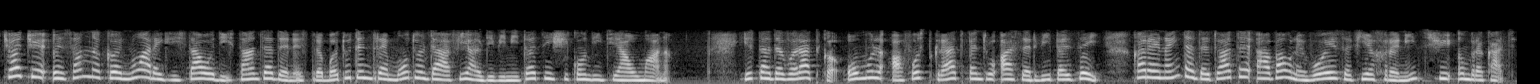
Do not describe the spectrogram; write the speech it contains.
ceea ce înseamnă că nu ar exista o distanță de nestrăbătut între modul de a fi al divinității și condiția umană. Este adevărat că omul a fost creat pentru a servi pe zei, care înainte de toate aveau nevoie să fie hrăniți și îmbrăcați.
